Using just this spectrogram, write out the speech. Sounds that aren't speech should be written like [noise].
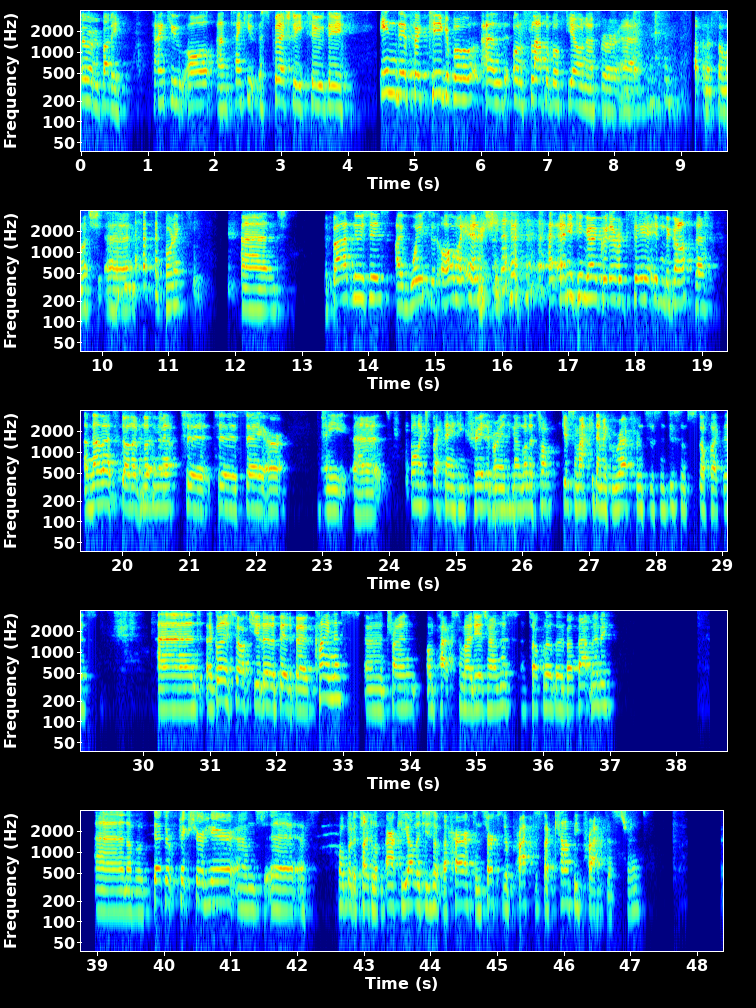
Hello, everybody. Thank you all, and thank you especially to the indefatigable and unflappable Fiona for uh, helping us so much uh, this morning. And the bad news is I wasted all my energy [laughs] and anything I could ever say in the gospel. And now that's done, I've nothing left to, to say or any, uh, don't expect anything creative or anything. I'm going to talk, give some academic references and do some stuff like this. And I'm going to talk to you a little bit about kindness and try and unpack some ideas around this and talk a little bit about that maybe. And I have a desert picture here and uh, come up with a title of Archaeologies of the Heart in search of the practice that cannot be practiced, right?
